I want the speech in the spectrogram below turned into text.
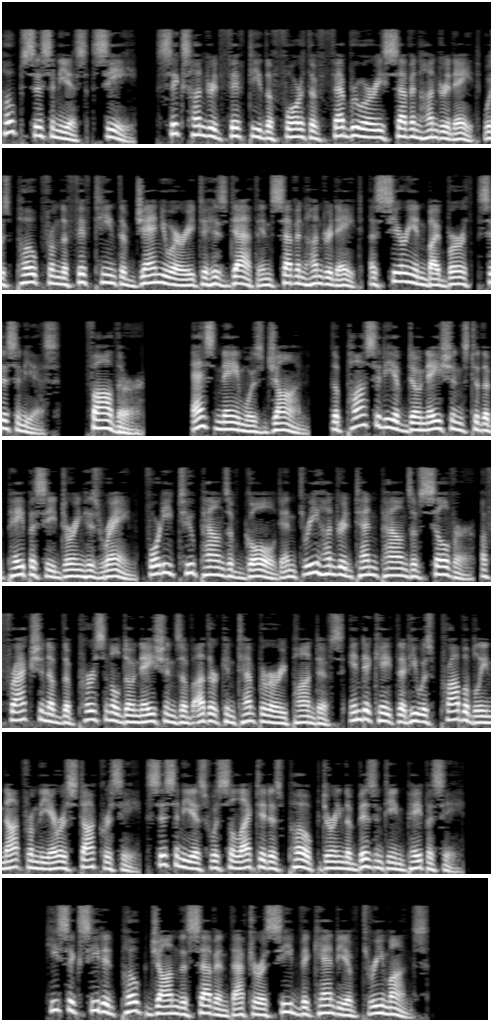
Pope Sisinnius c. 650 the 4th of February 708 was pope from the 15th of January to his death in 708 a Syrian by birth Sisinnius father's name was John the paucity of donations to the papacy during his reign 42 pounds of gold and 310 pounds of silver, a fraction of the personal donations of other contemporary pontiffs indicate that he was probably not from the aristocracy. Sisinnius was selected as pope during the Byzantine papacy. He succeeded Pope John VII after a sede vacante of three months.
